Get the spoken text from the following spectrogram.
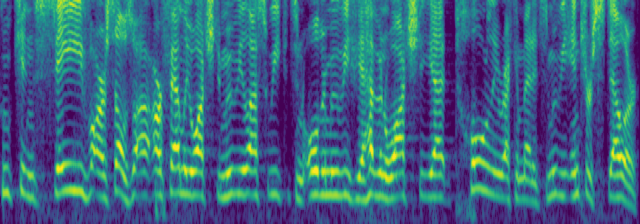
who can save ourselves. Our family watched a movie last week. It's an older movie. If you haven't watched it yet, totally recommend it. It's a movie Interstellar.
